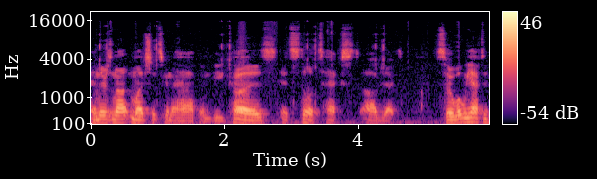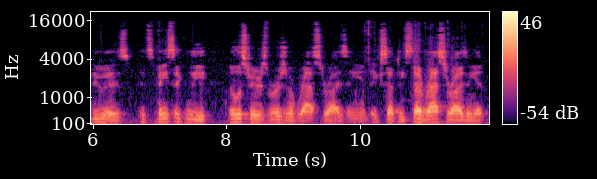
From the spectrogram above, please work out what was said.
and there's not much that's going to happen because it's still a text object. So what we have to do is, it's basically Illustrator's version of rasterizing it, except instead of rasterizing it,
